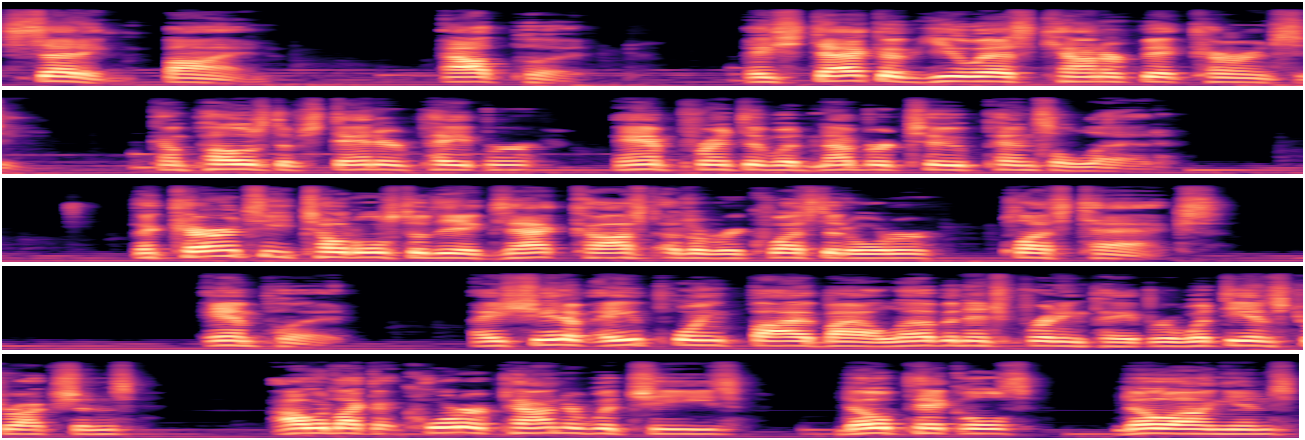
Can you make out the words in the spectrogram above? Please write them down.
Setting: Fine. Output: A stack of U.S. counterfeit currency, composed of standard paper and printed with number 2 pencil lead. The currency totals to the exact cost of the requested order, plus tax. Input: A sheet of 8.5 by 11 inch printing paper with the instructions I would like a quarter pounder with cheese, no pickles, no onions,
